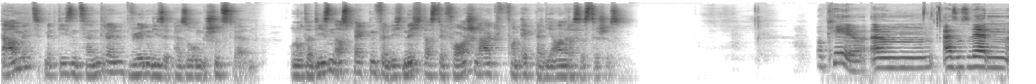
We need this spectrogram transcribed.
damit, mit diesen Zentren, würden diese Personen geschützt werden. Und unter diesen Aspekten finde ich nicht, dass der Vorschlag von Ekberdian rassistisch ist. Okay, ähm, also es werden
